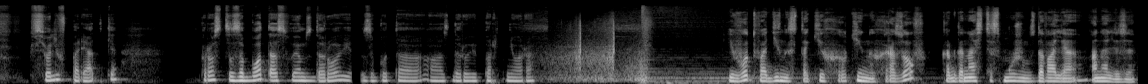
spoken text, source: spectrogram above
все ли в порядке. Просто забота о своем здоровье, забота о здоровье партнера. И вот в один из таких рутинных разов, когда Настя с мужем сдавали анализы,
